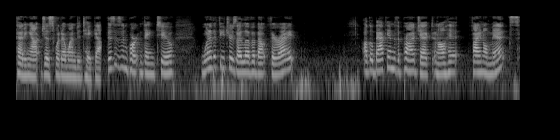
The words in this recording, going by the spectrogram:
cutting out just what I wanted to take out. This is an important thing too. One of the features I love about Ferrite, I'll go back into the project and I'll hit final mix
